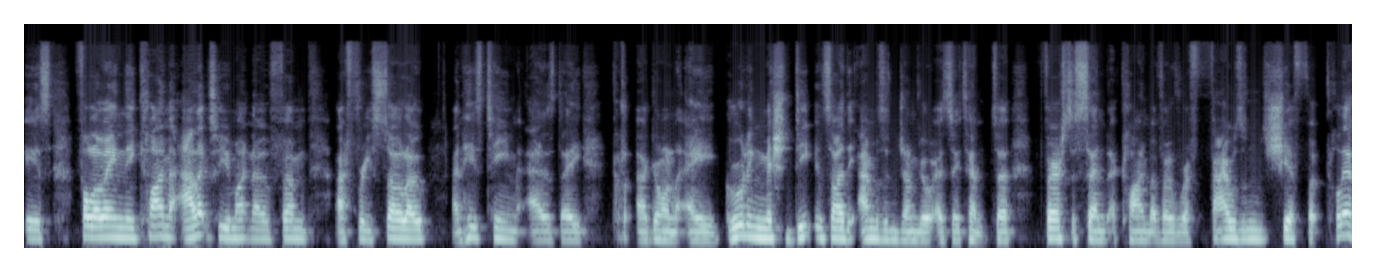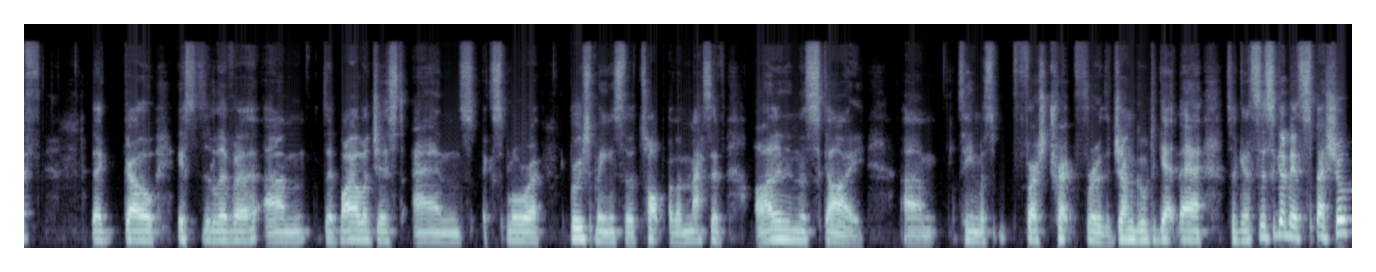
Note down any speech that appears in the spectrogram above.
is following the Climate Alex, who you might know from uh, Free Solo, and his team as they uh, go on a grueling mission deep inside the Amazon jungle as they attempt to first ascend a climb of over a thousand sheer foot cliff. Their goal is to deliver um, the biologist and explorer Bruce Means to the top of a massive island in the sky. Um, team must first trek through the jungle to get there. So I guess this is going to be a special.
